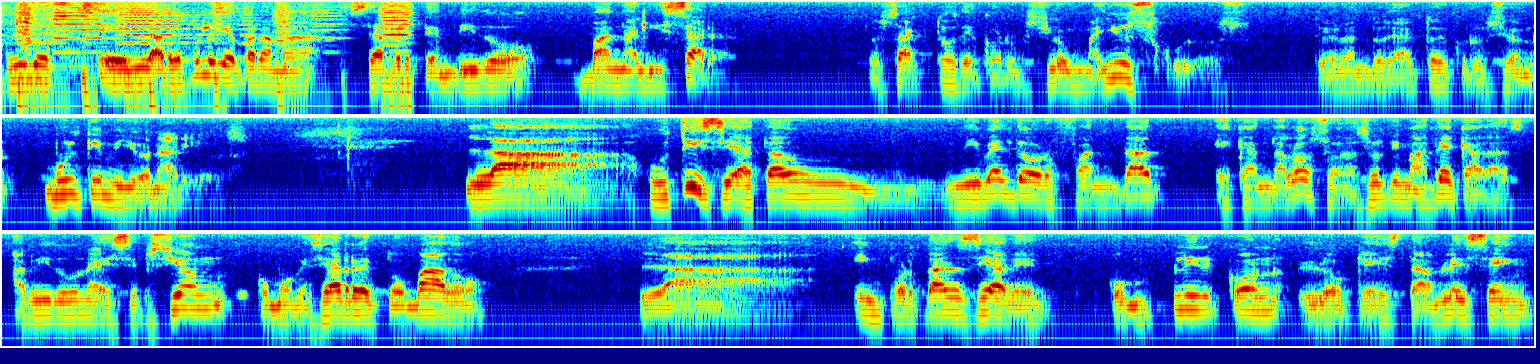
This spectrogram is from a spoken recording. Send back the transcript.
Amigos, en la República de Panamá se ha pretendido banalizar los actos de corrupción mayúsculos. Estoy hablando de actos de corrupción multimillonarios. La justicia ha estado a un nivel de orfandad escandaloso en las últimas décadas. Ha habido una excepción, como que se ha retomado la importancia de cumplir con lo que establecen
